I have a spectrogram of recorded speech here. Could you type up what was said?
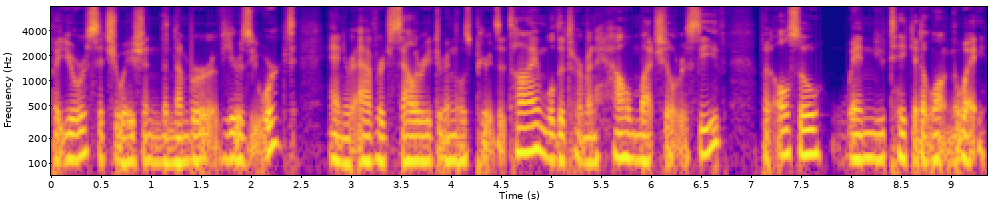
but your situation, the number of years you worked, and your average salary during those periods of time will determine how much you'll receive, but also when you take it along the way.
